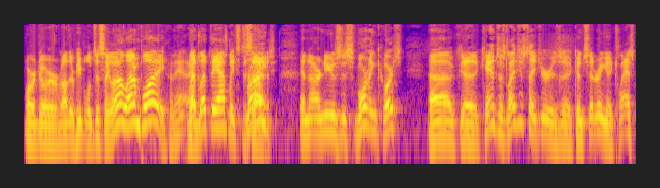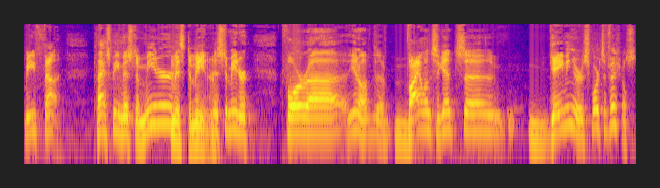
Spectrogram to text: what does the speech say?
Or, or other people just say, well, let them play. Let, let the athletes decide Right. In our news this morning, of course, uh, uh, Kansas legislature is uh, considering a Class B fel- Class B misdemeanor Misdemeanor. misdemeanor for uh, you know violence against uh, gaming or sports officials,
